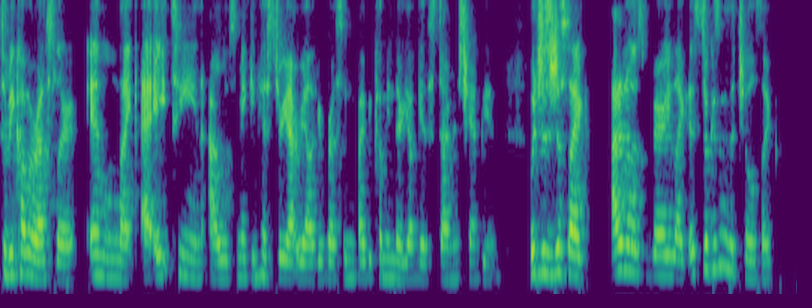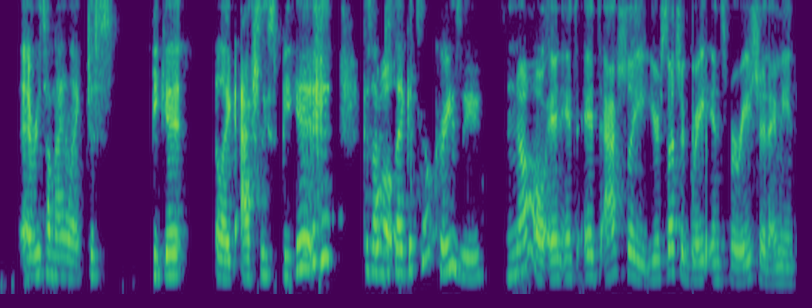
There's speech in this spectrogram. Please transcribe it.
to become a wrestler. And like at 18, I was making history at Reality Wrestling by becoming their youngest Diamonds champion, which is just like, I don't know, it's very like, it still gives me the chills. Like every time I like just speak it, like actually speak it, because I'm well, just like, it's so crazy. No, and it's it's actually you're such a great inspiration. I mean,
